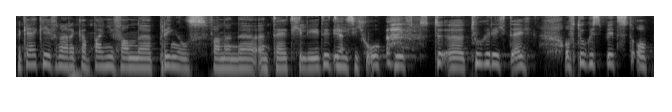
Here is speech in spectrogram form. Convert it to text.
We kijken even naar een campagne van uh, Pringles van een, uh, een tijd geleden, die ja. zich ook heeft te, uh, toegericht of toegespitst op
